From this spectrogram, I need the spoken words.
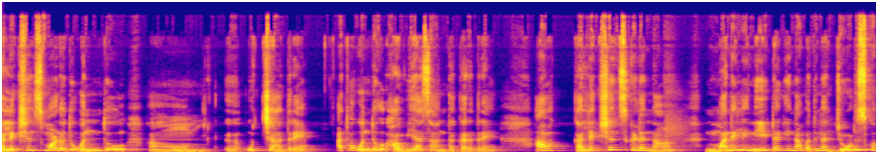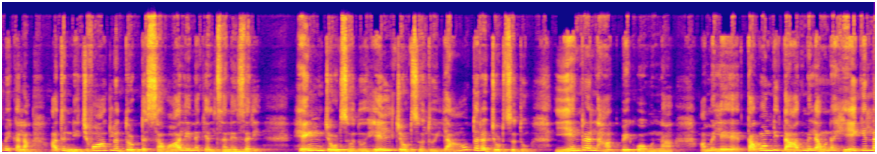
ಕಲೆಕ್ಷನ್ಸ್ ಮಾಡೋದು ಒಂದು ಹುಚ್ಚಾದರೆ ಅಥವಾ ಒಂದು ಹವ್ಯಾಸ ಅಂತ ಕರೆದ್ರೆ, ಆ ಕಲೆಕ್ಷನ್ಸ್ಗಳನ್ನು ಮನೇಲಿ ನೀಟಾಗಿ ನಾವು ಅದನ್ನು ಜೋಡಿಸ್ಕೋಬೇಕಲ್ಲ, ಅದು ನಿಜವಾಗ್ಲೂ ದೊಡ್ಡ ಸವಾಲಿನ ಕೆಲಸನೇ ಸರಿ. ಹೆಂಗೆ ಜೋಡಿಸೋದು ಎಲ್ಲಿ ಜೋಡಿಸೋದು, ಯಾವ ಥರ ಜೋಡಿಸೋದು, ಏನರಲ್ಲಿ ಹಾಕಬೇಕು ಅವನ್ನ ಆಮೇಲೆ ತಗೊಂಡಿದ್ದಾದಮೇಲೆ ಅವನ್ನ ಹೇಗೆಲ್ಲ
